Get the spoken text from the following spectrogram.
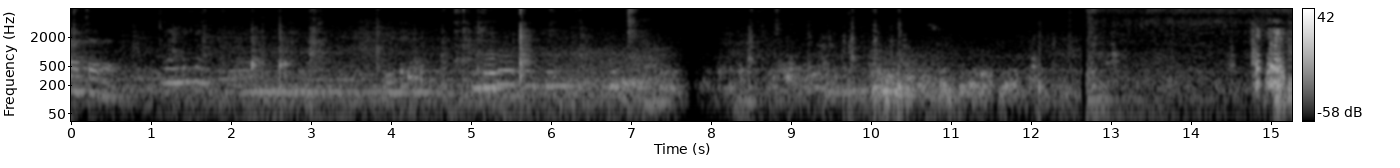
ఒకసారి వచ్చేది Thank you.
